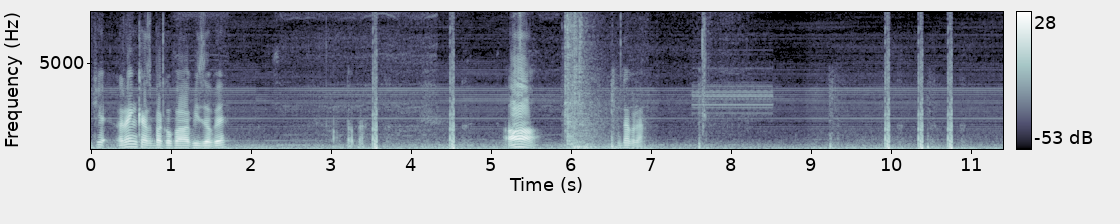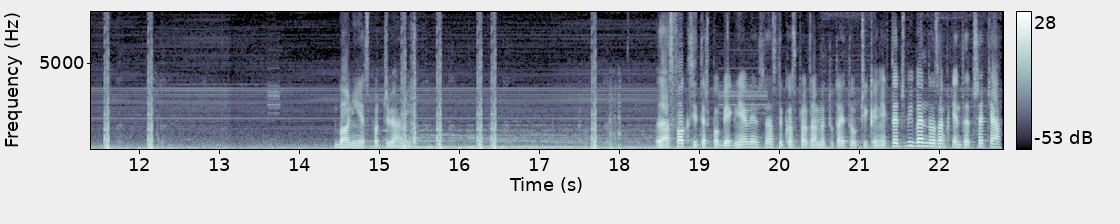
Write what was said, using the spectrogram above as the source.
Mi się ręka zbagowała widzowie. O, dobra. O! Dobra. Bonnie jest pod drzwiami. Zaraz Foxy też pobiegnie, więc teraz tylko sprawdzamy tutaj tą chikę. Niech te drzwi będą zamknięte. Trzecia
